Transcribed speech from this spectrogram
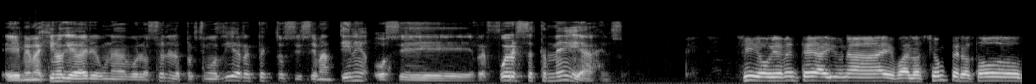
Eh, me imagino que va a haber una evaluación en los próximos días respecto si se mantiene o se refuerza estas medidas, Enzo. Sí, obviamente hay una evaluación, pero todo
